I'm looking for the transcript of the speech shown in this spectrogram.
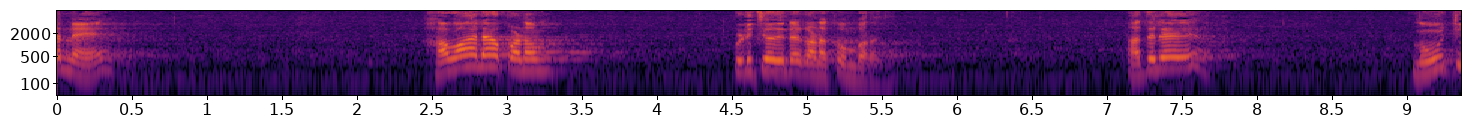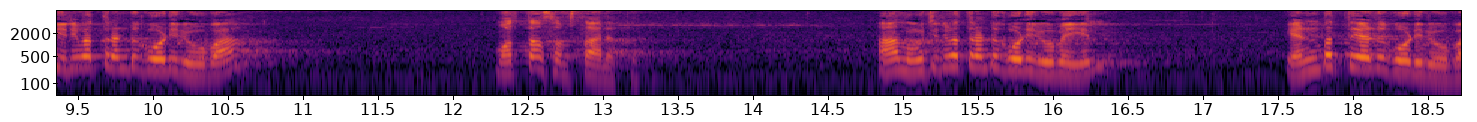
തന്നെ ഹവാല പണം പിടിച്ചതിന്റെ കണക്കും പറഞ്ഞു. അതിൽ നൂറ്റി ഇരുപത്തിരണ്ട് കോടി രൂപ മൊത്തം സംസ്ഥാനത്ത്. ആ നൂറ്റി ഇരുപത്തിരണ്ട് കോടി രൂപയിൽ എൺപത്തേഴ് കോടി രൂപ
